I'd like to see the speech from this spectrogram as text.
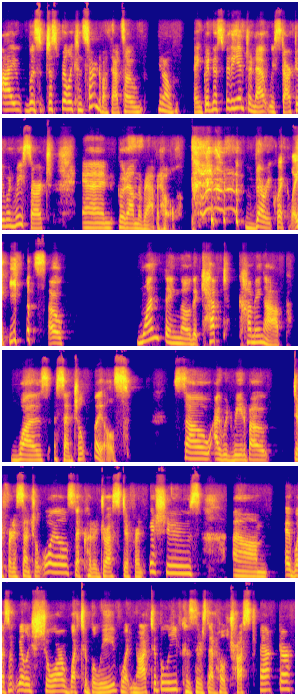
I was just really concerned about that. So, you know, thank goodness for the internet. We start doing research and go down the rabbit hole very quickly. so, one thing, though, that kept coming up was essential oils. So I would read about different essential oils that could address different issues. Um, I wasn't really sure what to believe, what not to believe, because there's that whole trust factor.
